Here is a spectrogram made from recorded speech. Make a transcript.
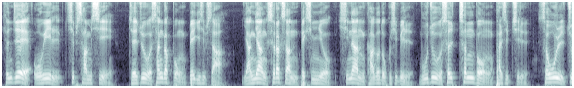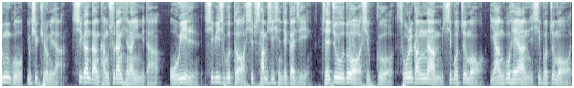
현재 5일 13시 제주 삼각봉 124, 양양 설악산 116, 신안 가거도 91, 무주 설천봉 87, 서울 중구 60km입니다. 시간당 강수량 현황입니다. 5일 12시부터 13시 현재까지 제주도 19, 서울 강남 15.5, 양구 해안 15.5,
